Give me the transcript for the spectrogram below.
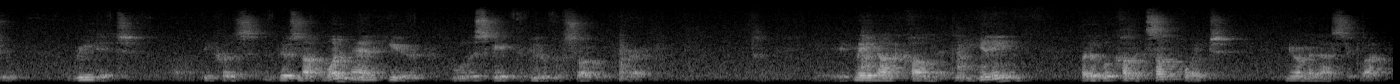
to read it, uh, because there's not one man here who will escape the beautiful struggle of prayer. May not come at the beginning, but it will come at some point in your monastic life.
